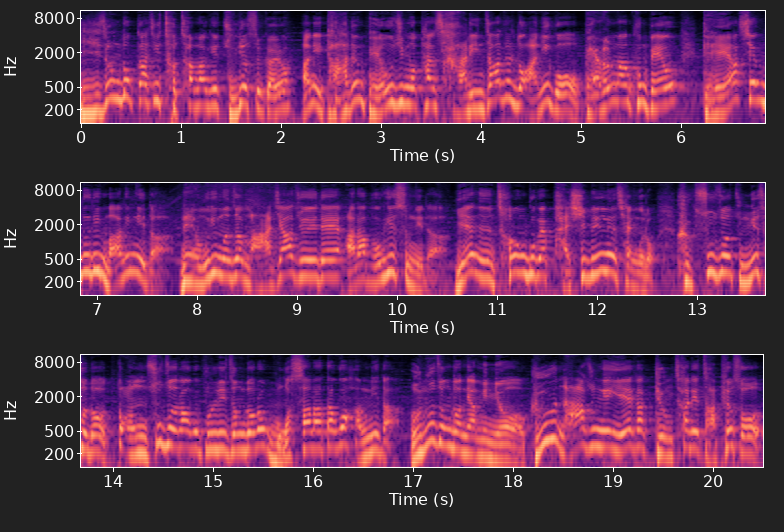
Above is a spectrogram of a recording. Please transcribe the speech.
이 정도까지 처참하게 죽였을까요? 아니 다른 배우지 못한 살인자들도 아니고 배울 만큼 배운 대학생들이 말입니다. 네 우리 먼저 마자죄에 대해 알아보겠습니다. 얘는 1981년생으로 흑수저 중에서도 똥수저라고 불릴 정도로 못 살았다고 합니다. 어느 정도냐면요. 그 나중에 얘가 경찰에 잡혀서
